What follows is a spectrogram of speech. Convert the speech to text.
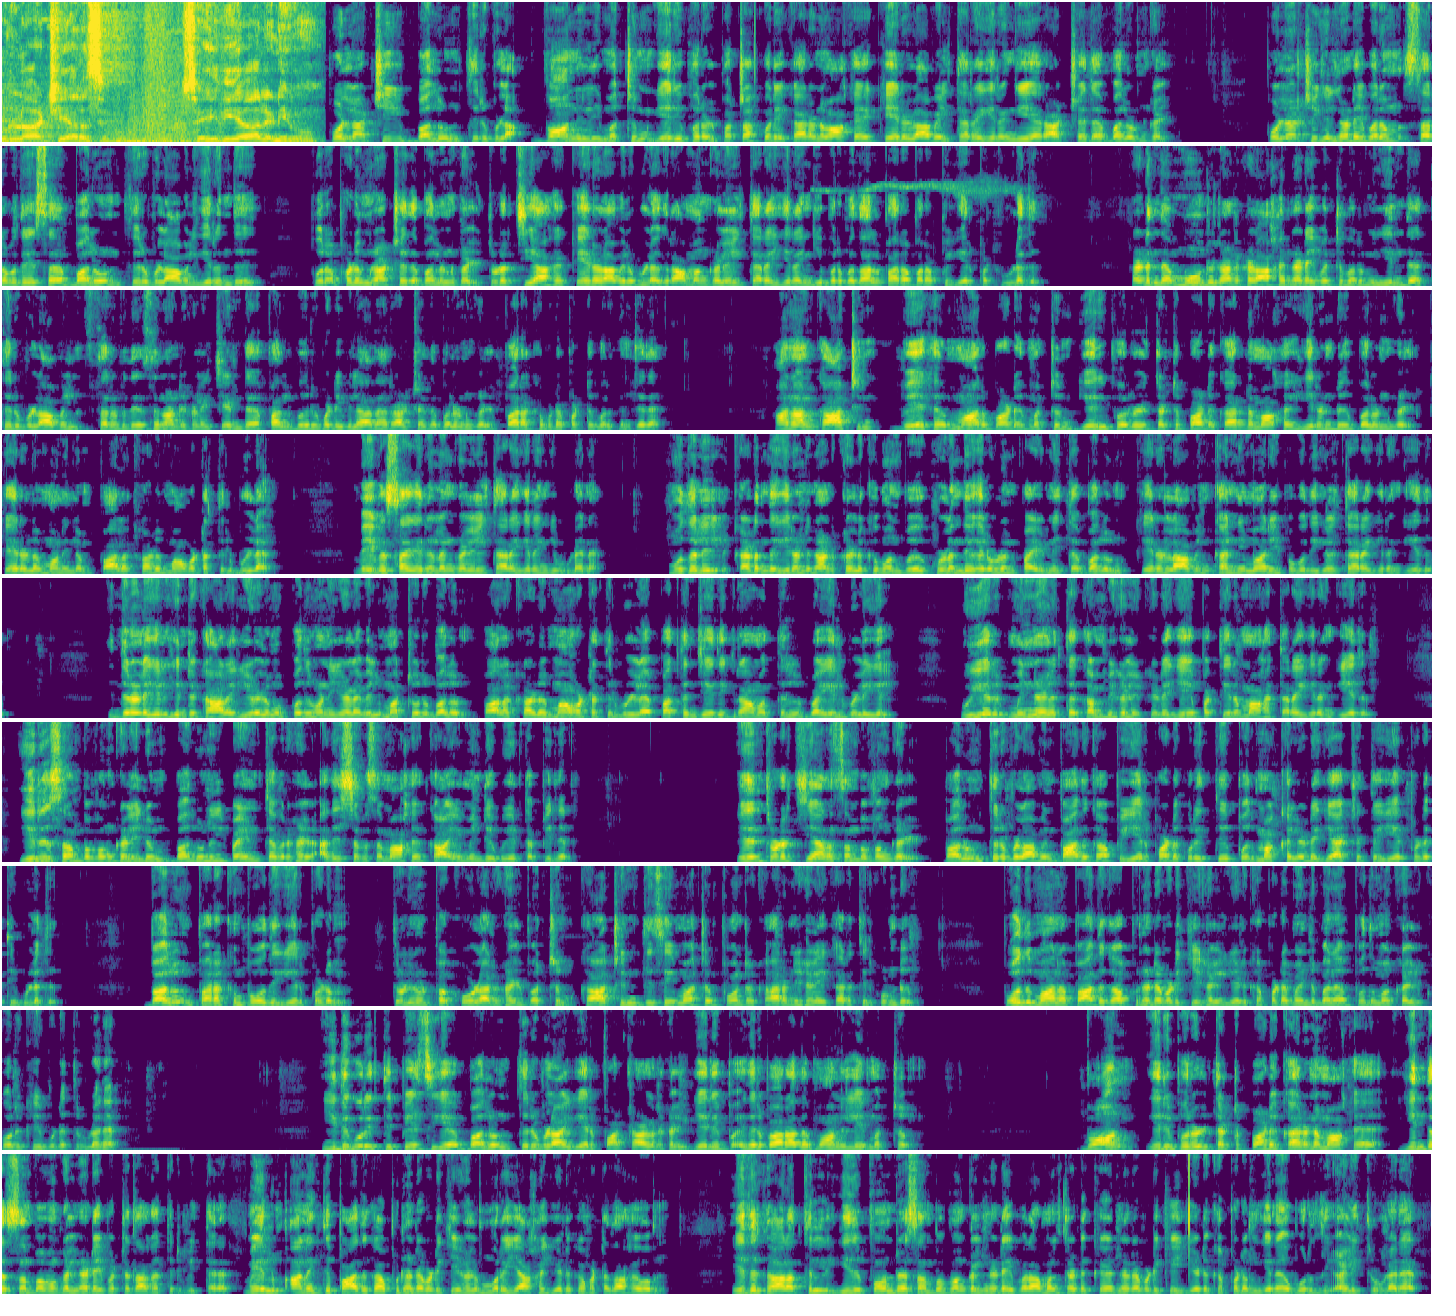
உள்ளாட்சி அரசு செய்தியால் இணைவோம். பொள்ளாச்சி பலூன் திருவிழா வானிலை மற்றும் எரிபொருள் பற்றாக்குறை காரணமாக கேரளாவில் தரையிறங்கிய ராட்சத பலூன்கள். பொள்ளாச்சியில் நடைபெறும் சர்வதேச பலூன் திருவிழாவில் இருந்து புறப்படும் ராட்சத பலூன்கள் தொடர்ச்சியாக கேரளாவில் உள்ள கிராமங்களில் தரையிறங்கி வருவதால் பரபரப்பு ஏற்பட்டுள்ளது. கடந்த மூன்று நாட்களாக நடைபெற்று வரும் இந்த திருவிழாவில் சர்வதேச நாடுகளைச் சேர்ந்த பல்வேறு வடிவிலான ராட்சத பலூன்கள் பறக்கவிடப்பட்டு வருகின்றன. ஆனால் காற்றின் வேக மாறுபாடு மற்றும் எரிபொருள் தட்டுப்பாடு காரணமாக இரண்டு பலூன்கள் கேரள மாநிலம் பாலக்காடு மாவட்டத்தில் உள்ள விவசாய நிலங்களில் தரையிறங்கி உள்ளன. முதலில் கடந்த இரண்டு நாட்களுக்கு முன்பு குழந்தைகளுடன் பயணித்த பலூன் கேரளாவின் கன்னிமாரி பகுதியில் தரையிறங்கியது. இந்த நிலையில் இன்று காலை ஏழு முப்பது மணியளவில் மற்றொரு பலூன் பாலக்காடு மாவட்டத்தில் உள்ள பத்தஞ்சேரி கிராமத்தில் வயல்வெளியில் உயர் மின்னழுத்த கம்பிகளுக்கிடையே பத்திரமாக தரையிறங்கியது. இரு சம்பவங்களிலும் பலூனில் பயணித்தவர்கள் அதிர்ஷ்டவசமாக காயமின்றி உயிர் தப்பினர். இதன் தொடர்ச்சியான சம்பவங்கள் பலூன் திருவிழாவின் பாதுகாப்பு ஏற்பாடு குறித்து பொதுமக்களிடையே அச்சத்தை ஏற்படுத்தி உள்ளது பலூன் பறக்கும் போது ஏற்படும் தொழில்நுட்ப கோளாறுகள் மற்றும் காற்றின் திசை மாற்றம் போன்ற காரணிகளை கருத்தில் கொண்டு போதுமான பாதுகாப்பு நடவடிக்கைகள் எடுக்கப்பட வேண்டுமென பொதுமக்கள் கோரிக்கை விடுத்துள்ளனர். இதுகுறித்து பேசிய பலூன் திருவிழா ஏற்பாட்டாளர்கள் எரி எதிர்பாராத வானிலை மற்றும் வான் எரிபொருள் தட்டுப்பாடு காரணமாக இந்த சம்பவங்கள் நடைபெற்றதாக தெரிவித்தனர். மேலும் அனைத்து பாதுகாப்பு நடவடிக்கைகளும் முறையாக எடுக்கப்பட்டதாகவும் எதிர்காலத்தில் இது போன்ற சம்பவங்கள் நடைபெறாமல் தடுக்க நடவடிக்கை எடுக்கப்படும் என உறுதி அளித்துள்ளனர்.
